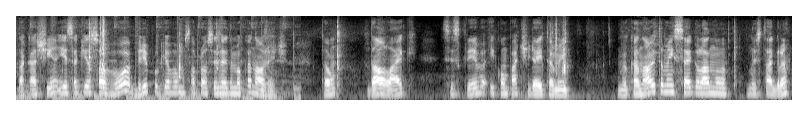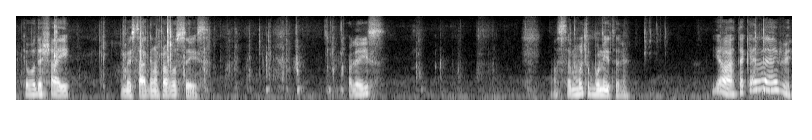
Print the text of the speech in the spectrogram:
da caixinha. E esse aqui eu só vou abrir porque eu vou mostrar pra vocês aí no meu canal, gente. Então, dá o like, se inscreva e compartilha aí também o meu canal. E também segue lá no, no Instagram, que eu vou deixar aí o meu Instagram pra vocês. Olha isso. Nossa, é muito bonita, né? E ó, até que é leve.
